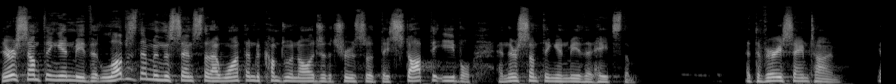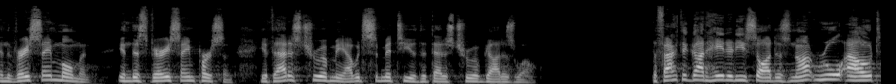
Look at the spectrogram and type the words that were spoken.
There is something in me that loves them in the sense that I want them to come to a knowledge of the truth so that they stop the evil. And there's something in me that hates them. At the very same time, in the very same moment, in this very same person. If that is true of me, I would submit to you that that is true of God as well. The fact that God hated Esau does not rule out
